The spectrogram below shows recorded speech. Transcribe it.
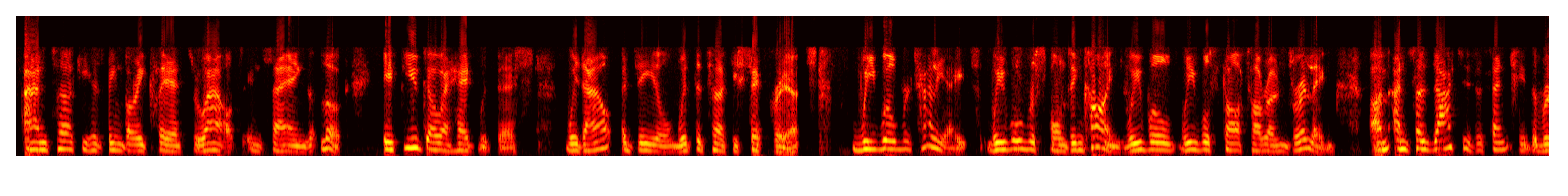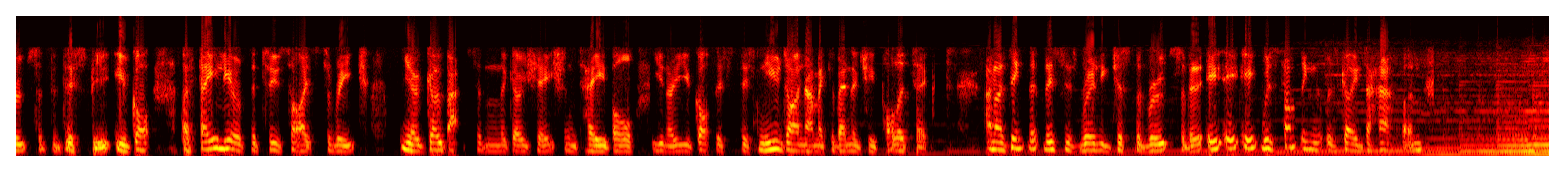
And Turkey has been very clear throughout in saying that, look, if you go ahead with this without a deal with the Turkish Cypriots, we will retaliate. We will respond in kind. We will we will start our own drilling, um, and so that is essentially the roots of the dispute. You've got a failure of the two sides to reach. You know, go back to the negotiation table. You know, you've got this this new dynamic of energy politics, and I think that this is really just the roots of it. It, it, it was something that was going to happen.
